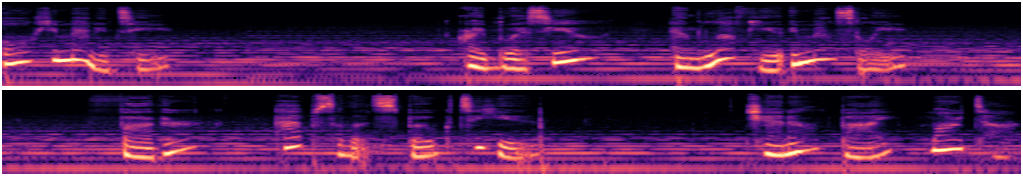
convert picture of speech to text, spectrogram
all humanity. I bless you and love you immensely. Father Absolute spoke to you. Channeled by Marta.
